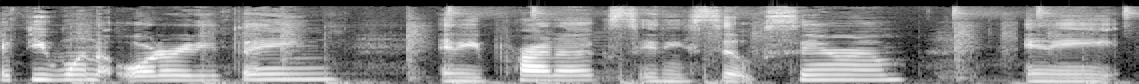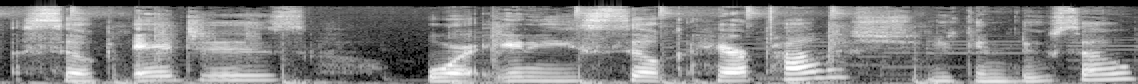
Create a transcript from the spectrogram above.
If you want to order anything, any products, any silk serum, any silk edges, or any silk hair polish, you can do so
